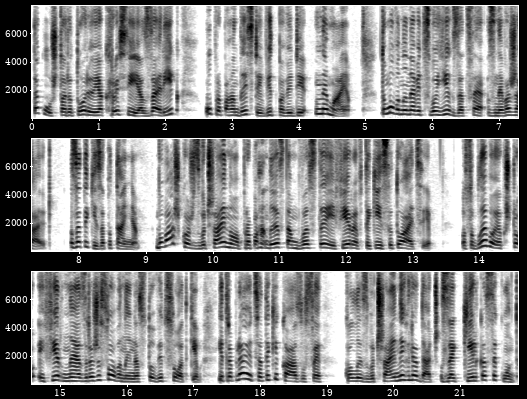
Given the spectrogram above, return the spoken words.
таку ж територію, як Росія за рік, у пропагандистів відповіді немає. Тому вони навіть своїх за це зневажають. За такі запитання. Бо важко ж, звичайно, пропагандистам вести ефіри в такій ситуації. Особливо, якщо ефір не зрежисований на 100% і трапляються такі казуси, коли звичайний глядач за кілька секунд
